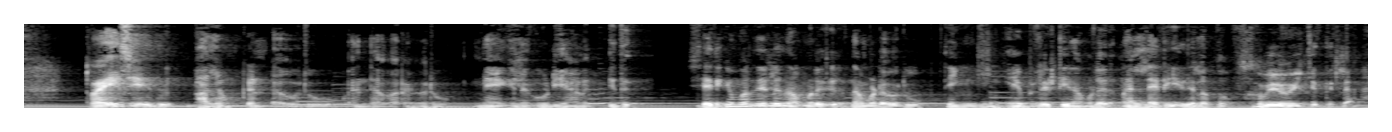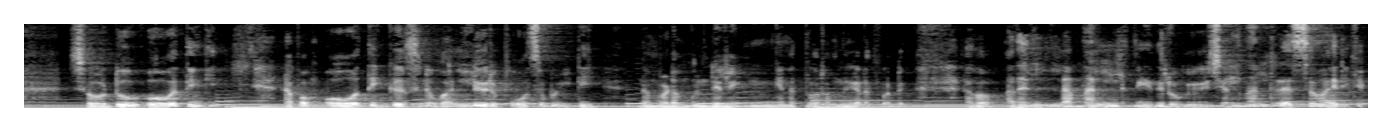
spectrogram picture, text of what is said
ട്രൈ ചെയ്ത് ഫലം കണ്ട ഒരു എന്താ പറയുക ഒരു മേഖല കൂടിയാണ് ഇത്. ശരിക്കും പറഞ്ഞാൽ നമ്മൾ നമ്മുടെ ഒരു തിങ്കിങ് എബിലിറ്റി നമ്മൾ നല്ല രീതിയിലൊന്നും ഉപയോഗിക്കത്തില്ല. സോ ഡു ഓവർ തിങ്കിങ് അപ്പം ഓവർ തിങ്കേഴ്സിന് വലിയൊരു പോസിബിലിറ്റി നമ്മുടെ മുന്നിൽ ഇങ്ങനെ തുറന്നു കിടപ്പുണ്ട്. അപ്പം അതെല്ലാം നല്ല രീതിയിൽ ഉപയോഗിച്ചാൽ നല്ല രസമായിരിക്കും.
